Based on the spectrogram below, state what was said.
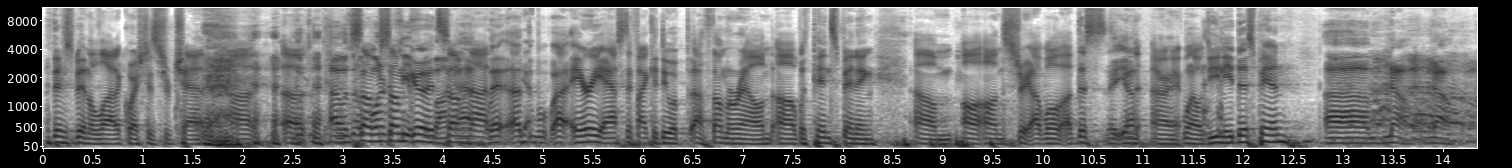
There's been a lot of questions from chat. Uh, uh, I was some some good, some not. Uh, uh, Ari asked if I could do a, a thumb around uh, with pin spinning um, on, on the street. Uh, well, uh, this. all right. Well, do you need this pin? Um, no, no.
